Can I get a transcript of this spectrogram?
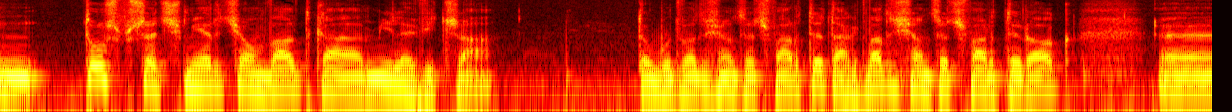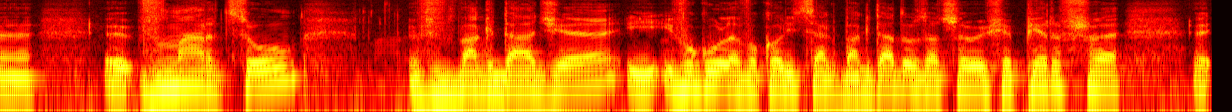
mm, tuż przed śmiercią Waldka Milewicza. to był 2004, tak, 2004 rok, e, w marcu w Bagdadzie i, i, w ogóle w okolicach Bagdadu zaczęły się pierwsze e,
